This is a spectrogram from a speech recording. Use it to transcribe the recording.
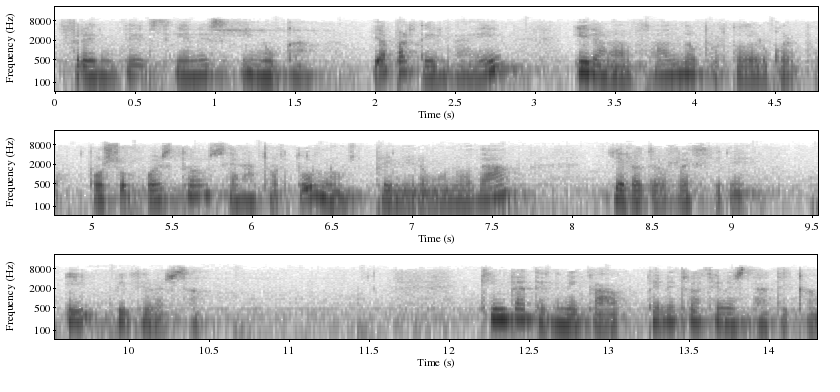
frente, sienes y nuca y a partir de ahí ir avanzando por todo el cuerpo. Por supuesto, será por turnos. Primero uno da y el otro recibe y viceversa. Quinta técnica, penetración estática.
